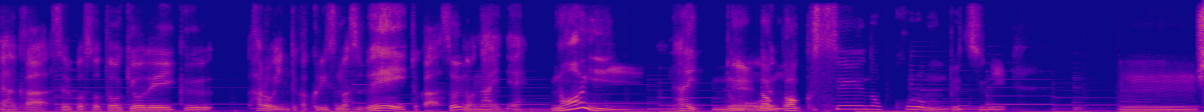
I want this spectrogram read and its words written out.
なんか、それこそ東京で行くハロウィンとかクリスマスウェイとか、そういうのはないね。ないないと思う。ね俺もなんか学生の頃も別にうーん一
